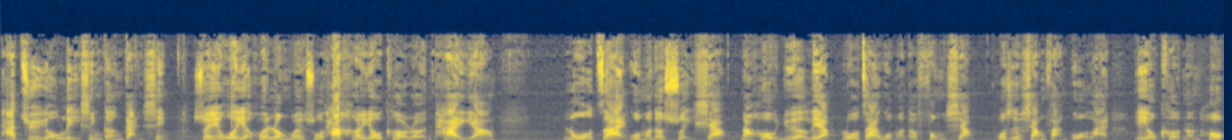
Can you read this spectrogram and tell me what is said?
他具有理性跟感性，所以我也会认为说他很有可能太阳落在我们的水象，然后月亮落在我们的风象，或是相反过来也有可能后。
